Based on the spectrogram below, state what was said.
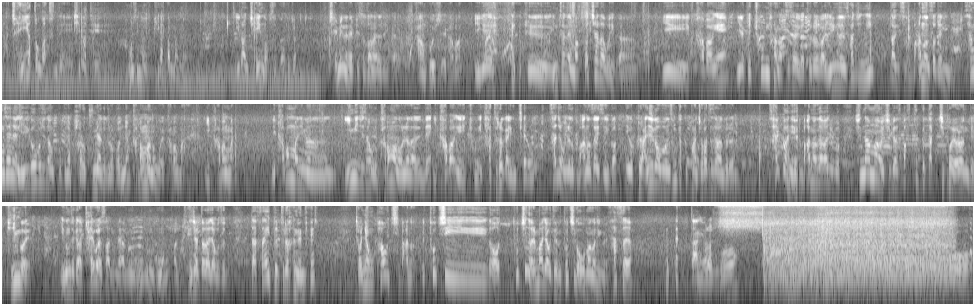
나 제이였던 것 같은데. 피 같아. 아무리 생각해도 피 같단 말이야. 이런 제이는 없을 거야 그죠? 재밌는 에피소드 하나 알려드릴까요? 가방 보이시죠 이 가방? 이게 그 인터넷 막 서치하다 보니까 이 가방에 이렇게 총이랑 액세서리가 들어가 있는 사진이 딱 있어도 만원 써져 있는 거예요. 상세는 읽어보지도 않고 그냥 바로 구매하기 눌렀거든요. 가방만 온 거예요 가방만. 이 가방만. 이 가방만이면은 이미지상으로 가방만 올려놔야 되는데 이 가방에 이 총이 다 들어가 있는 채로 사진 올려놓고 만 원 써 있으니까 이거 글 안 읽어본 성격 급한 저 같은 사람들은 살 거 아니에요? 만 원 사가지고 신난 마음에 집에 가서 박스 뜯고 딱 지퍼 열었는데 빈 거예요. 이놈 새끼가 잘 걸렸어 아주 그냥 아주, 어? 아주 개잘 떨어져서 딱 사이트를 들어갔는데 전용 파우치 만 원. 그 토치가 어, 토치는 얼마냐고 들으면 토치가 5만 원인 거예요. 샀어요. 딱 열어주고. 오.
